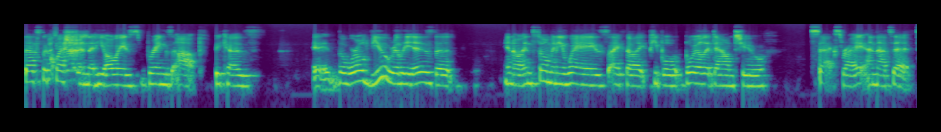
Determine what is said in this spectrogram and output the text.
that's the question that he always brings up because it, the worldview really is that you know in so many ways I feel like people boil it down to sex, right? And that's it.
